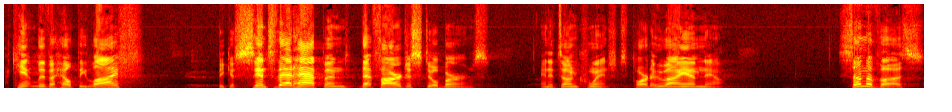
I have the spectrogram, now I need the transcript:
I can't live a healthy life because since that happened, that fire just still burns and it's unquenched. It's part of who I am now. Some of us,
